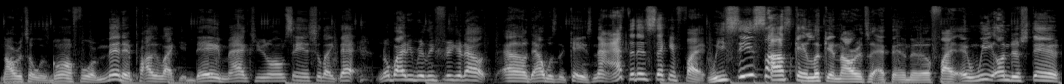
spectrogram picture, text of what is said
Naruto was gone for a minute, probably like a day max. You know what I'm saying? Shit like that. Nobody really figured out uh, that was the case. Now after this second fight, we see Sasuke looking Naruto at the end of the fight, and we understand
